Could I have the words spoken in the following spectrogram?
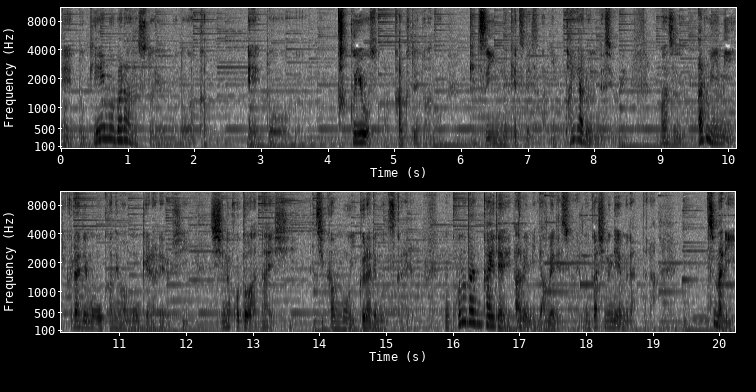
えーと、ゲームバランスというものがか、えーと、と核要素が核というのはあの欠員の欠ですがいっぱいあるんですよね。まずある意味いくらでもお金は儲けられるし死ぬことはないし時間もいくらでも使える。もうこの段階である意味ダメですよね。昔のゲームだったら。つまり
